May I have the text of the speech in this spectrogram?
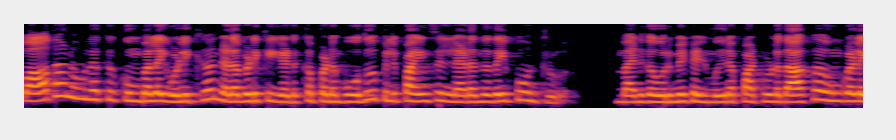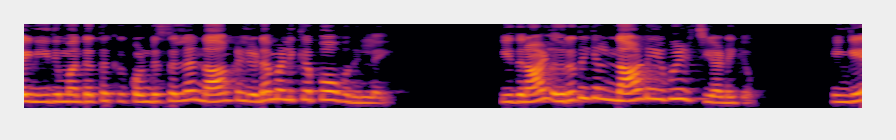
பாதாள உலக கும்பலை ஒழிக்க நடவடிக்கை எடுக்கப்படும் போது பிலிப்பைன்ஸில் நடந்ததை போன்று மனித உரிமைகள் மீறப்பட்டுள்ளதாக உங்களை நீதிமன்றத்துக்கு கொண்டு செல்ல நாங்கள் இடமளிக்கப் போவதில்லை. இதனால் இறுதியில் நாடே வீழ்ச்சி அடையும். இங்கே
